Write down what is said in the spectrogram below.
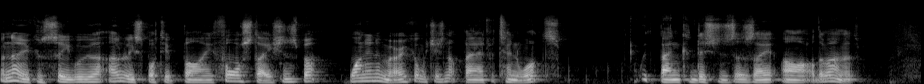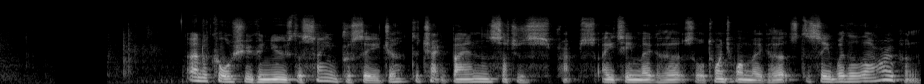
And now you can see we were only spotted by four stations, but one in America, which is not bad for 10 watts, with band conditions as they are at the moment. And of course you can use the same procedure to check bands such as perhaps 18 megahertz or 21 megahertz to see whether they're open.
